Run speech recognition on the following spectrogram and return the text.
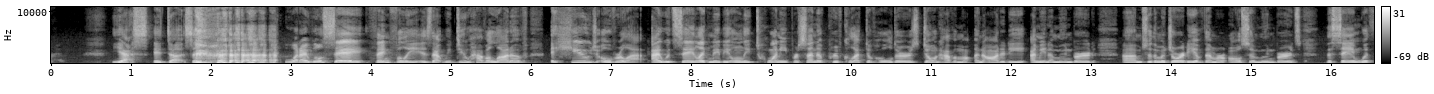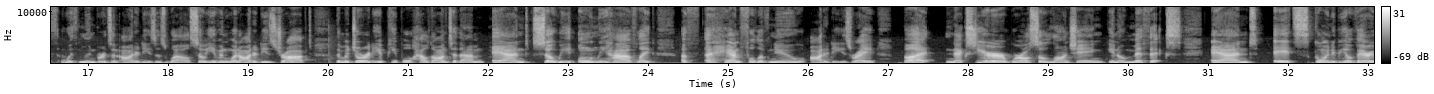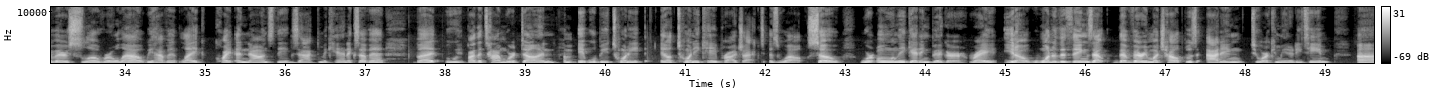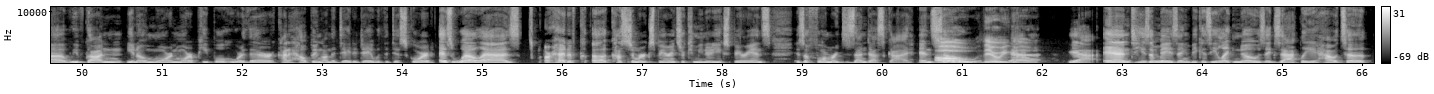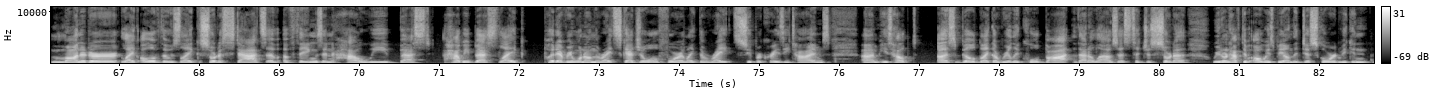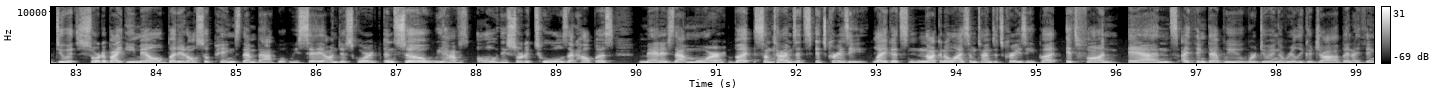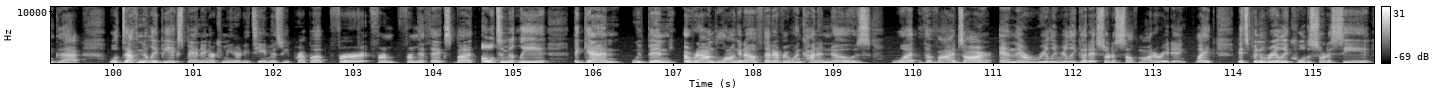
Yes, it does. what I will say, thankfully, is that we do have a lot of a huge overlap. I would say like maybe only 20% of proof collective holders don't have a, an oddity, I mean a moonbird. Um, so the majority of them are also moonbirds. The same with with moonbirds and oddities as well. So even when oddities dropped, the majority of people held on to them. And so we only have like a, a handful of new oddities, right? But next year, we're also launching, you know, Mythics. And it's going to be a very, very slow rollout. We haven't like quite announced the exact mechanics of it, but we, by the time we're done, um, it will be 20, a 20K project as well. So we're only getting bigger, right? You know, one of the things that, that very much helped was adding to our community team uh, we've gotten you know more and more people who are there kind of helping on the day to day with the discord as well as our head of uh, customer experience or community experience is a former zendesk guy and so oh there we yeah, go. yeah and he's amazing because he like knows exactly how to monitor like all of those like sort of stats of, of things and how we best how we best like put everyone on the right schedule for like the right super crazy times. Um, he's helped us build like a really cool bot that allows us to just sort of we don't have to always be on the discord we can do it sort of by email but it also pings them back what we say on discord. And so we have all of these sort of tools that help us manage that more but sometimes it's it's crazy. Like it's not gonna lie sometimes it's crazy but it's fun. And i think that we we're doing a really good job and i think that we'll definitely be expanding our community team as we prep up for for for mythics. But ultimately again we've been around long enough that everyone kind of knows what the vibes are and they're really really good at sort of self moderating like it's been really cool to sort of see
